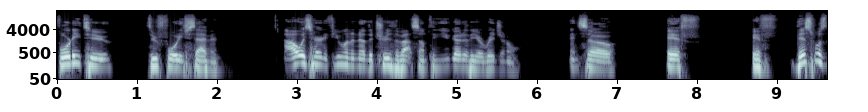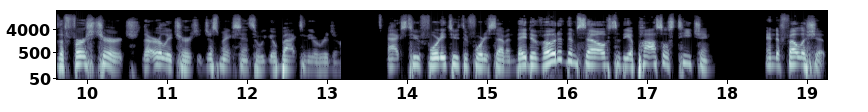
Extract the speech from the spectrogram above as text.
42 through 47. I always heard if you want to know the truth about something, you go to the original. And so if if this was the first church, the early church, it just makes sense that we go back to the original. Acts 2 42 through 47. They devoted themselves to the apostles' teaching and to fellowship,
